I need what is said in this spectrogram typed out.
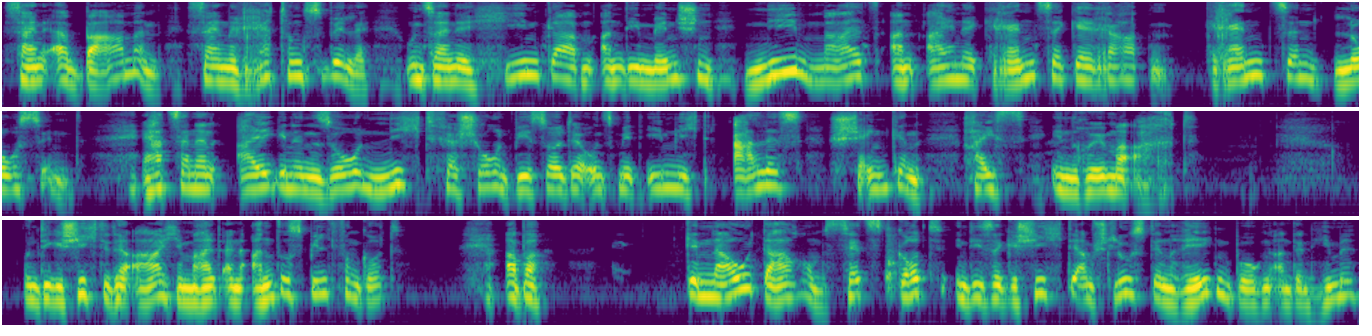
sein Erbarmen, sein Rettungswille und seine Hingaben an die Menschen niemals an eine Grenze geraten, grenzenlos sind. Er hat seinen eigenen Sohn nicht verschont. Wie sollte er uns mit ihm nicht alles schenken, heißt in Römer 8. Und die Geschichte der Arche malt ein anderes Bild von Gott. Aber genau darum setzt Gott in dieser Geschichte am Schluss den Regenbogen an den Himmel,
